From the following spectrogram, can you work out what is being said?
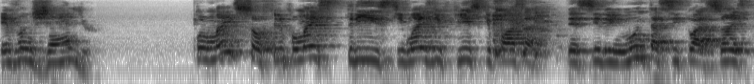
evangelho. Por mais sofrido, por mais triste, mais difícil que possa ter sido em muitas situações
